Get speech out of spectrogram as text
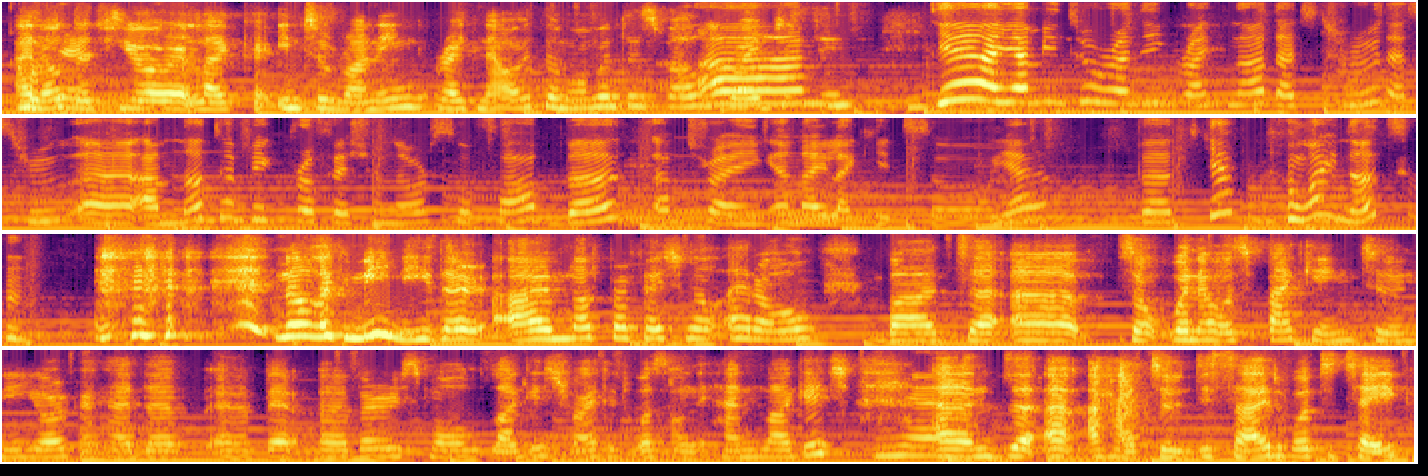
I know that you're like into running right now at the moment as well, um, right, Justine? Yeah, I am into running right now. That's true. That's true. Uh, I'm not a big professional so far, but I'm trying and I like it. So yeah, but yeah, why not? no, like me neither. I'm not professional at all. But uh, uh, so when I was packing to New York, I had a, a, a very small luggage, right? It was only hand luggage, yeah. and uh, I had to decide what to take.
